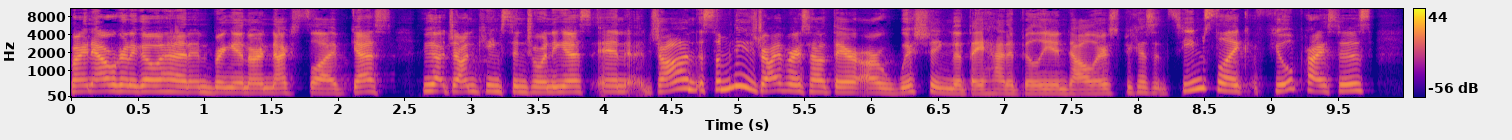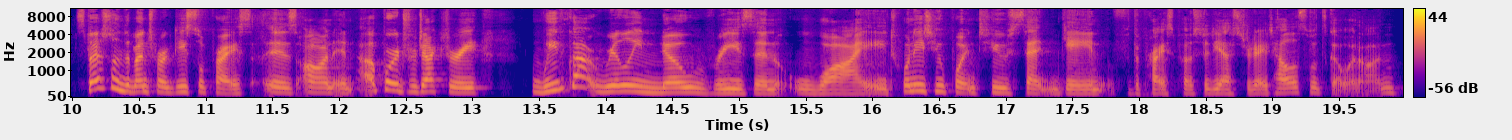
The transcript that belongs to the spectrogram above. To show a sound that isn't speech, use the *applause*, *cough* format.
Right now, we're going to go ahead and bring in our next live guest. We got John Kingston joining us. And John, some of these drivers out there are wishing that they had a billion dollars because it seems like fuel prices, especially the benchmark diesel price, is on an upward trajectory. We've got really no reason why. A 22.2 cent gain for the price posted yesterday. Tell us what's going on.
